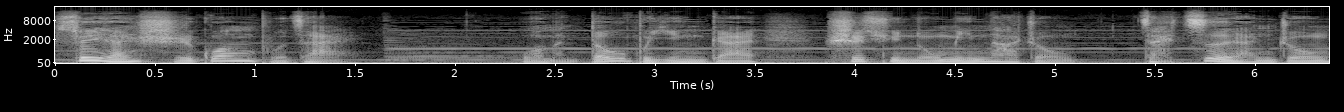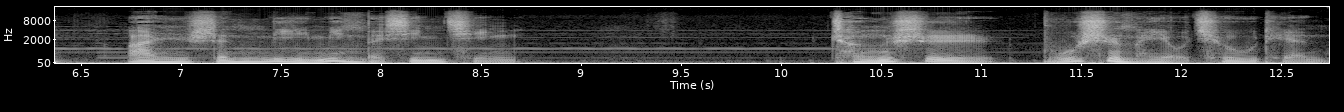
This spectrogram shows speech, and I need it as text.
虽然时光不在，我们都不应该失去农民那种在自然中安身立命的心情。城市不是没有秋天，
